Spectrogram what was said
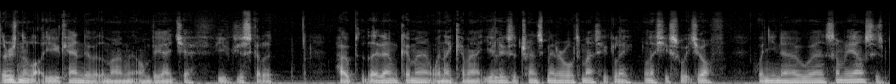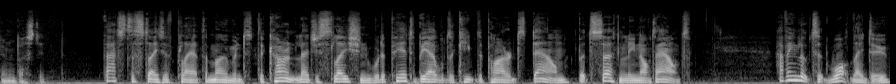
there isn't a lot you can do at the moment on VHF. You've just got to hope that they don't come out. When they come out, you lose a transmitter automatically, unless you switch off when you know uh, somebody else has been busted. That's the state of play at the moment. The current legislation would appear to be able to keep the pirates down, but certainly not out. Having looked at what they do,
